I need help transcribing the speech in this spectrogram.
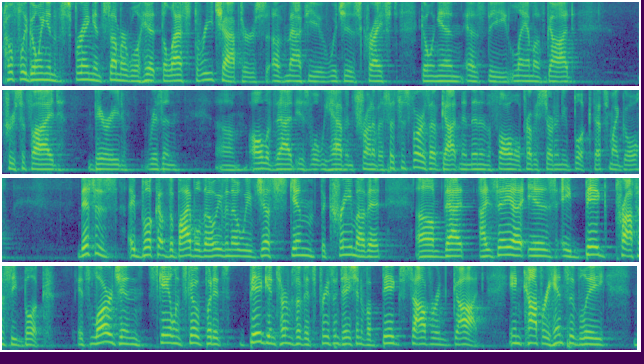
hopefully going into the spring and summer we'll hit the last three chapters of matthew which is christ going in as the lamb of god crucified buried risen. Um, all of that is what we have in front of us. That's as far as i've gotten and then in the fall we'll probably start a new book. That's my goal. This is a book of the bible though even though we've just skimmed the cream of it um, that isaiah is a big prophecy book it's large in scale and scope, but it's big in terms of its presentation of a big sovereign God, incomprehensibly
